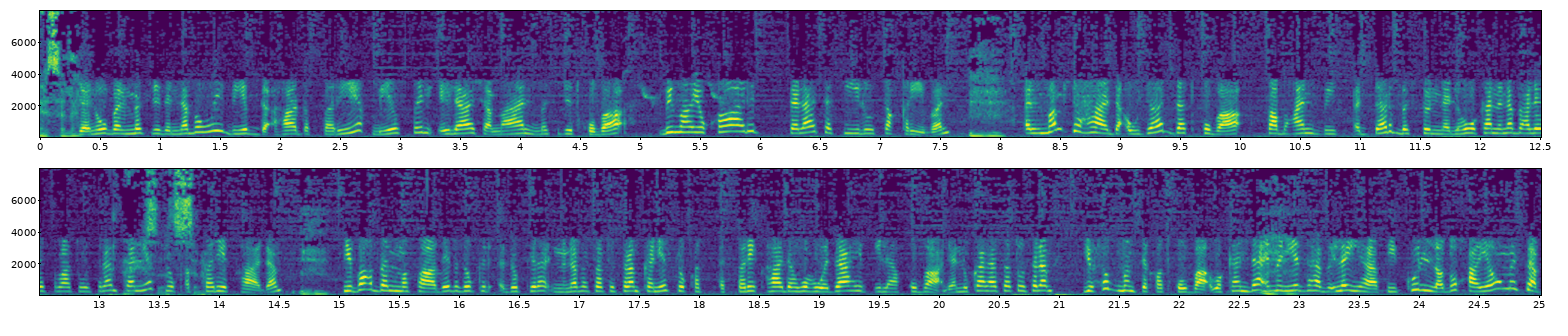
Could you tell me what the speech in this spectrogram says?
يا سلام جنوب المسجد النبوي بيبدأ هذا الطريق بيصل إلى شمال مسجد قباء بما يقارب ثلاثة كيلو تقريبا. الممشى هذا أو جادة قباء طبعا بالدرب السنة اللي هو كان النبي عليه الصلاة والسلام كان يسلك. الطريق هذا. في بعض المصادر ذكر ذكر إن النبي عليه الصلاة والسلام كان يسلك الطريق هذا وهو ذاهب إلى قباء لأنه كان عليه الصلاة والسلام يحب منطقة قباء وكان دائما. يذهب إليها في كل ضحى يوم السبت.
